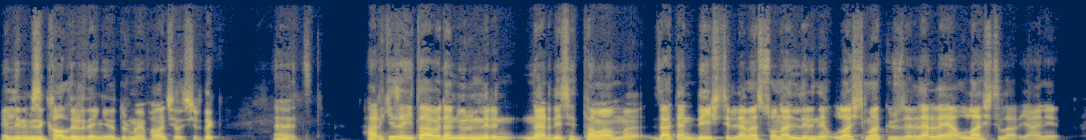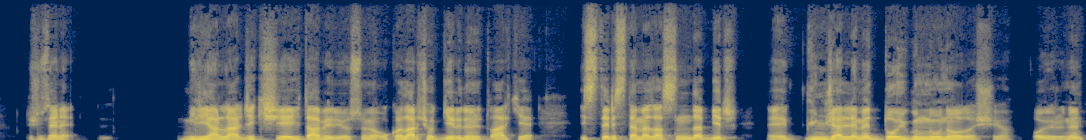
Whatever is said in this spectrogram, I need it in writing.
ellerimizi kaldırır dengede durmaya falan çalışırdık. Evet. Herkese hitap eden ürünlerin neredeyse tamamı zaten değiştirilemez son hallerine ulaşmak üzereler veya ulaştılar. Yani düşünsene milyarlarca kişiye hitap ediyorsun ve o kadar çok geri dönüt var ki ister istemez aslında bir e, güncelleme doygunluğuna ulaşıyor o ürünün.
